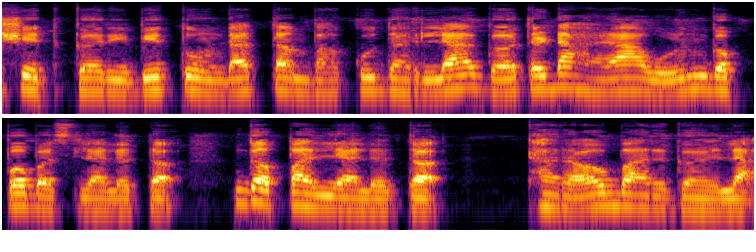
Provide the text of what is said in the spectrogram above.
शेतकरी बी तोंडात तंबाखू धरल्यागत डाळा आवळून गप्प बसल्यालत गपाल्यालत ठराव बारगळला.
